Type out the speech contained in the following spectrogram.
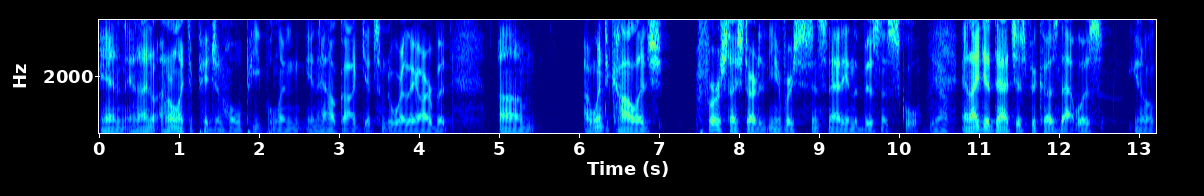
and and I don't I don't like to pigeonhole people in in how God gets them to where they are, but um, I went to college. First, I started at the University of Cincinnati in the business school, yeah, and I did that just because that was, you know,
